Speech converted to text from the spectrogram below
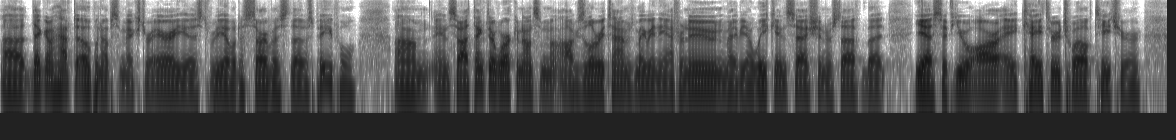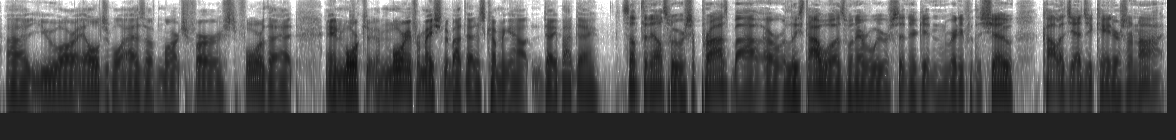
uh, they're going to have to open up some extra areas to be able to service those people. Um, and so I think they're working on some auxiliary times, maybe in the afternoon, maybe a weekend session or stuff. But yes, if you are a K through 12 teacher, uh, you are eligible as of March 1st for that. And more more information about that is coming out day by day. Something else we were surprised by, or at least I was, whenever we were sitting there getting ready for the show. College educators are not,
